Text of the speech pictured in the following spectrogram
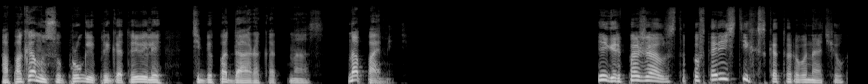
«А пока мы с супругой приготовили тебе подарок от нас. На память». «Игорь, пожалуйста, повтори стих, с которого начал»,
